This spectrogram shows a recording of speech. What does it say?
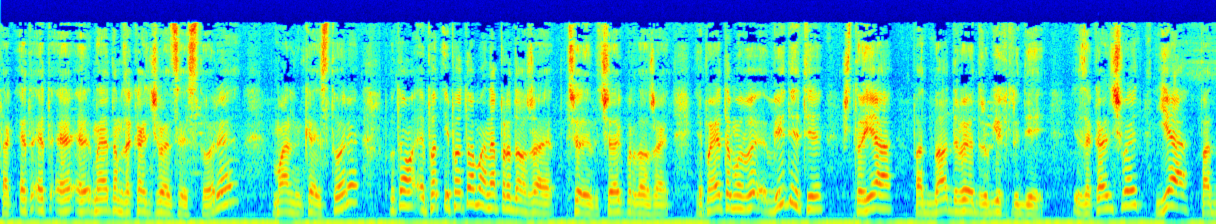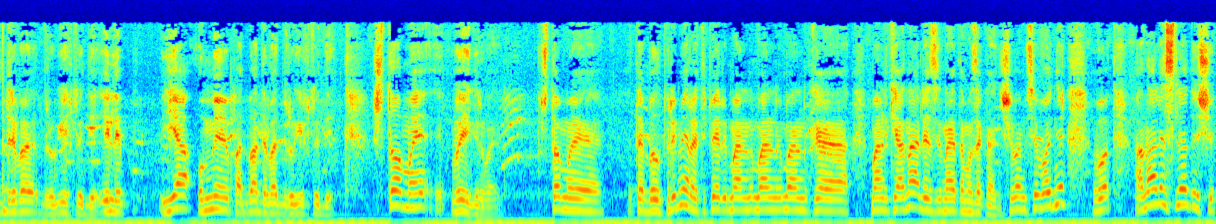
Так, это, это, это, на этом заканчивается история, маленькая история. Потом, и, потом она продолжает, человек продолжает. И поэтому вы видите, что я подбадриваю других людей. И заканчивает, я подбадриваю других людей. Или я умею подбадривать других людей. Что мы выигрываем? Что мы... Это был пример, а теперь маль, маль, маленькая, маленький анализ, и на этом мы заканчиваем сегодня. Вот. Анализ следующий,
